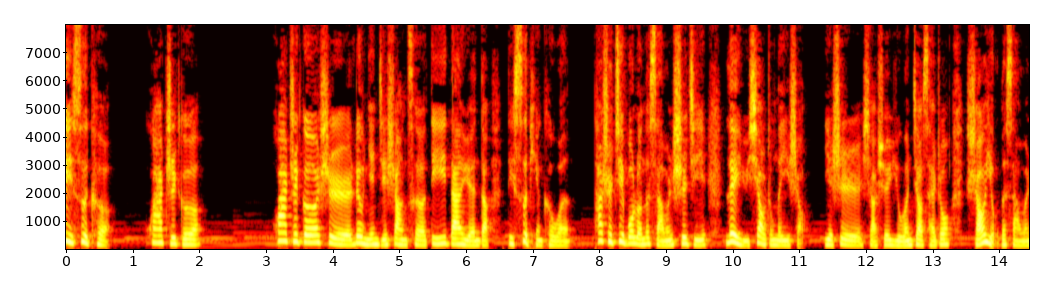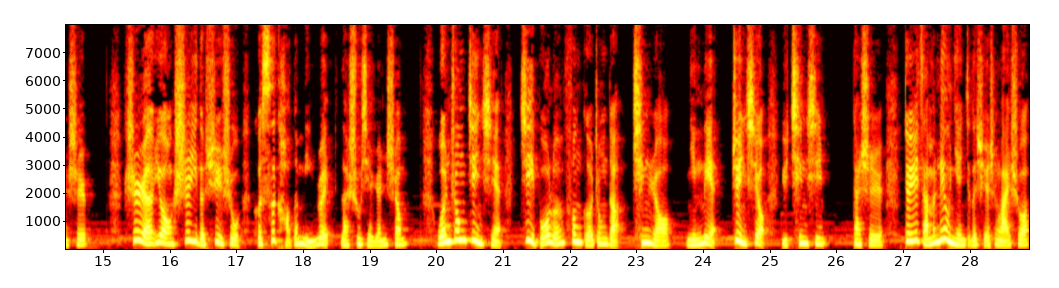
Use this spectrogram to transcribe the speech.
第四课《花之歌》。《花之歌》是六年级上册第一单元的第四篇课文，它是纪伯伦的散文诗集《泪与笑》中的一首，也是小学语文教材中少有的散文诗。诗人用诗意的叙述和思考的敏锐来书写人生，文中尽显纪伯伦风格中的轻柔、凝练、俊秀与清新。但是对于咱们六年级的学生来说，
